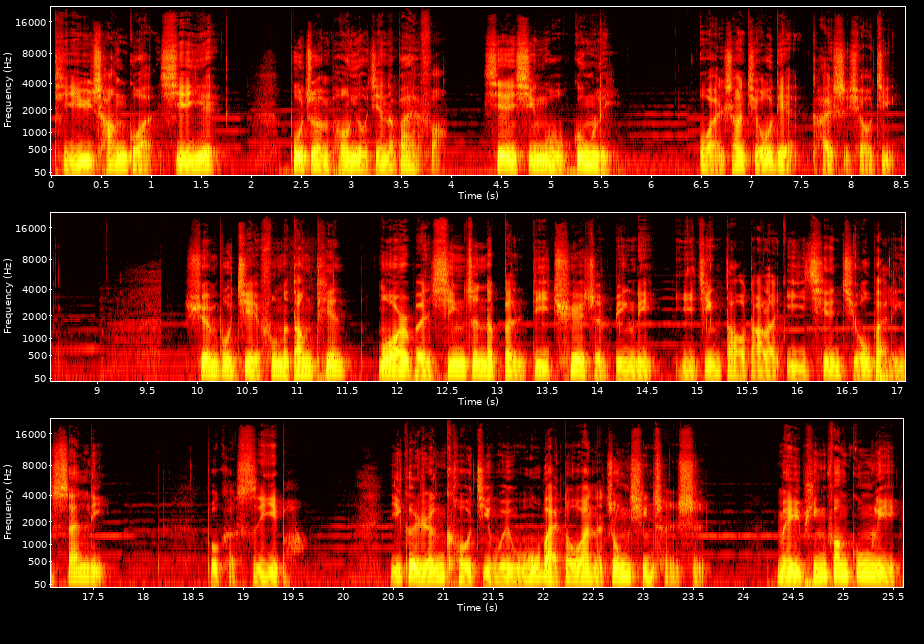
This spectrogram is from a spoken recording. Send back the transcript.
体育场馆歇业，不准朋友间的拜访，限行五公里，晚上九点开始宵禁。宣布解封的当天，墨尔本新增的本地确诊病例已经到达了一千九百零三例。不可思议吧？一个人口仅为五百多万的中型城市，每平方公里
